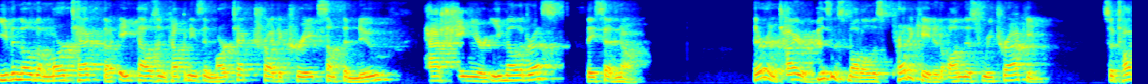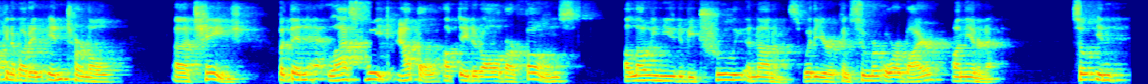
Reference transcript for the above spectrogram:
Even though the Martech, the 8,000 companies in Martech tried to create something new, hashing your email address, they said no. Their entire business model is predicated on this retracking. So, talking about an internal uh, change. But then last week, Apple updated all of our phones, allowing you to be truly anonymous, whether you're a consumer or a buyer on the internet. So in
